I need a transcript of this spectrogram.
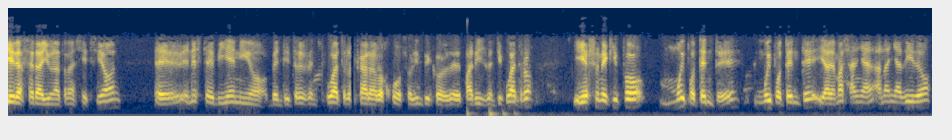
quiere hacer ahí una transición. Eh, en este bienio 23-24 de cara a los Juegos Olímpicos de París 24 y es un equipo muy potente, ¿eh? muy potente y además han, han añadido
